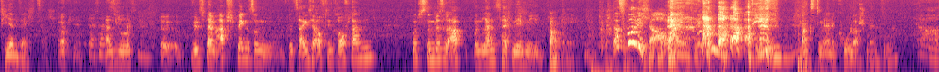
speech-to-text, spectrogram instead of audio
64. Okay. Das Also du äh, willst beim Abspringen so ein, willst du eigentlich auf den drauf landen, rutschst so ein bisschen ab und landest halt neben ihm. Okay. Das wollte ich ja auch eigentlich. Magst du mir eine Cola schnell holen? Ja.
